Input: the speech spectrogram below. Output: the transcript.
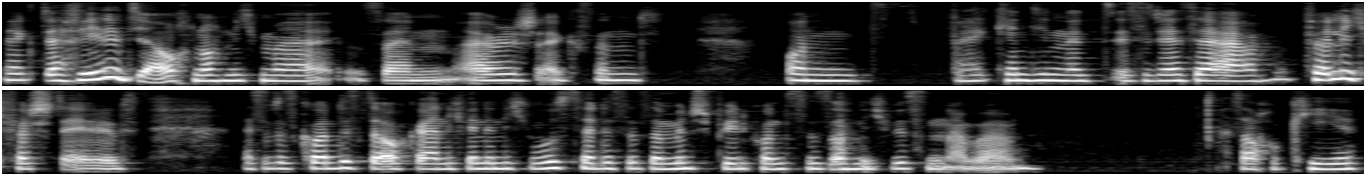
der redet ja auch noch nicht mal seinen Irish Accent. Und wer kennt ihn nicht? Also der ist ja völlig verstellt. Also das konntest du auch gar nicht. Wenn du nicht gewusst hättest, dass er mitspielt, konntest du es auch nicht wissen, aber ist auch okay.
